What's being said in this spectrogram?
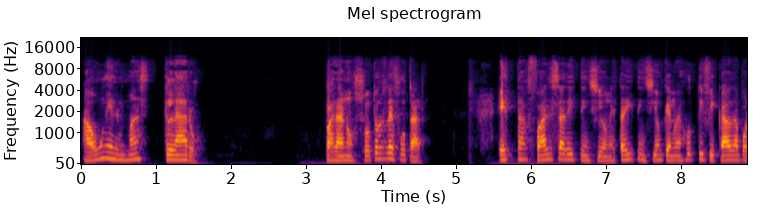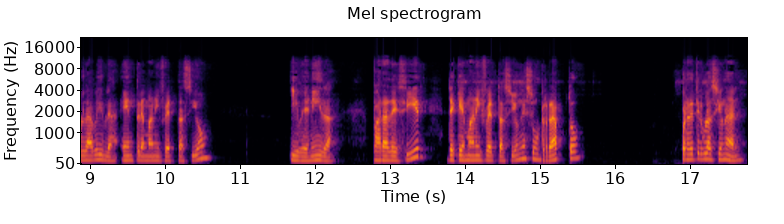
aún el más claro para nosotros refutar esta falsa distinción, esta distinción que no es justificada por la Biblia entre manifestación y venida, para decir de que manifestación es un rapto pretribulacional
